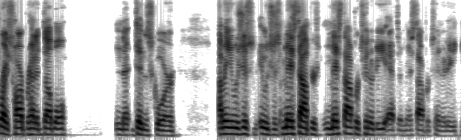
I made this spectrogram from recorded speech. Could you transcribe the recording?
Bryce Harper had a double, didn't score. I mean, it was just it was just missed oppor- missed opportunity after missed opportunity,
